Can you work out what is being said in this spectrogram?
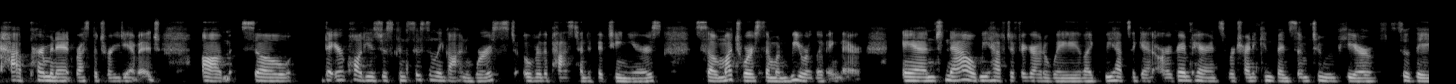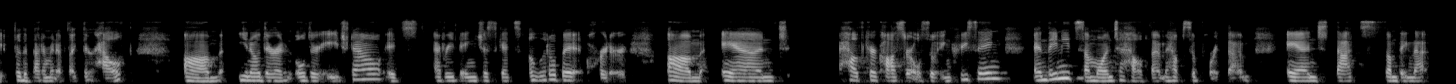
have permanent respiratory damage. Um, so the air quality has just consistently gotten worse over the past 10 to 15 years so much worse than when we were living there. And now we have to figure out a way like we have to get our grandparents we're trying to convince them to move here so they for the betterment of like their health. Um, you know they're at an older age now it's everything just gets a little bit harder. Um, and healthcare costs are also increasing and they need someone to help them help support them. And that's something that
